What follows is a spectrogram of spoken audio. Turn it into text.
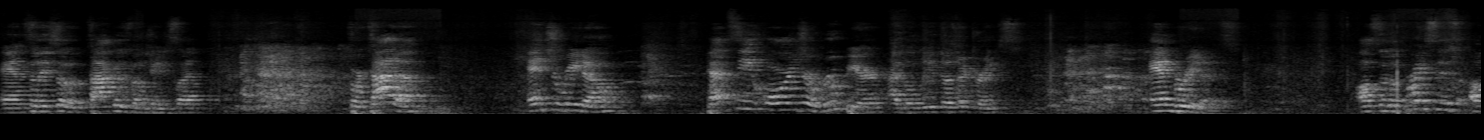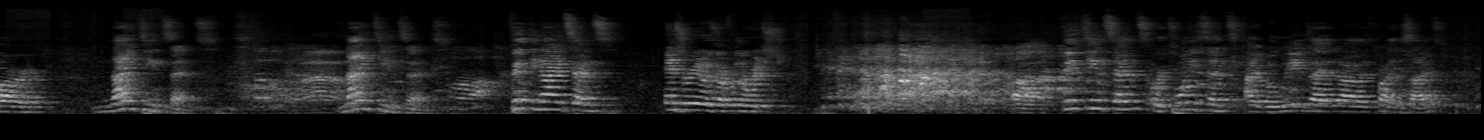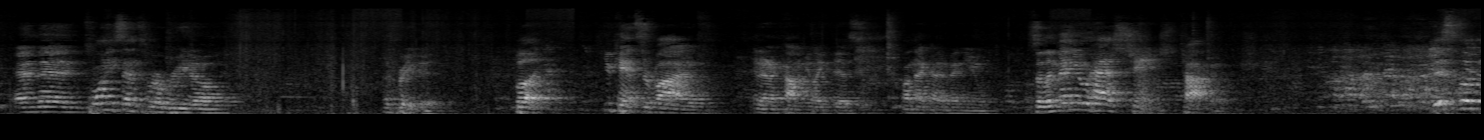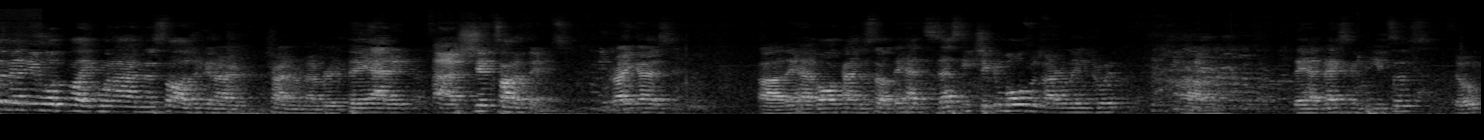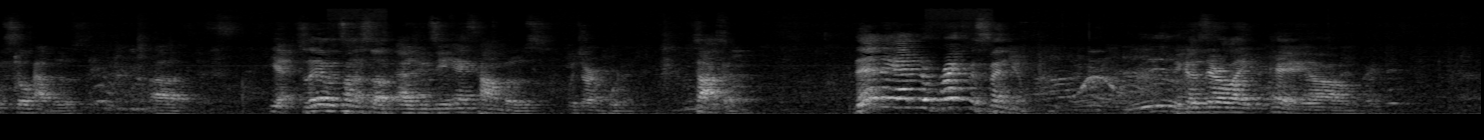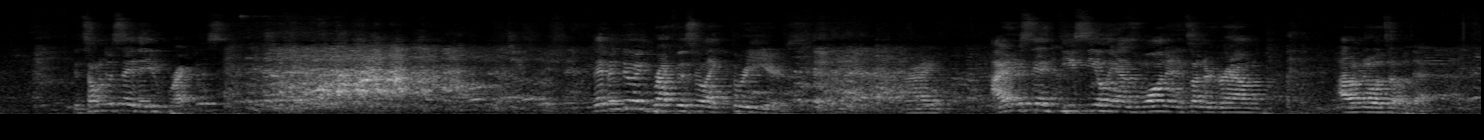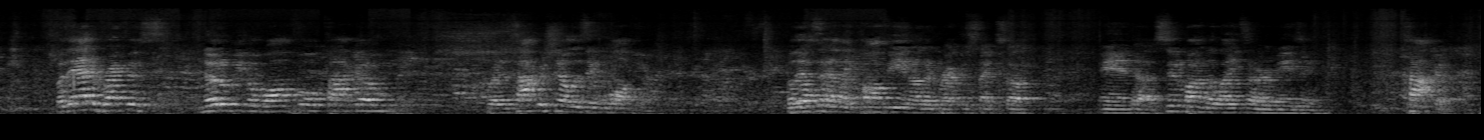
And so they so tacos, don't change the slide. Tortada, enchilito, Pepsi, orange, or root beer, I believe those are drinks, and burritos. Also, the prices are 19 cents. 19 cents. 59 cents. Enchiladas are for the rich. Uh, 15 cents or 20 cents, I believe that uh, is probably the size. And then 20 cents for a burrito. That's pretty good. But you can't survive in an economy like this on that kind of menu. So the menu has changed, taco. This is what the menu looked like when I'm nostalgic and I'm trying to remember it. They added a shit ton of things. Right, guys? Uh, they have all kinds of stuff. They had zesty chicken bowls, which I really enjoyed. Um, they had Mexican pizzas. Dope, still have those. Uh, yeah, so they have a ton of stuff, as you can see, and combos, which are important. Taco. Then they added a breakfast menu. Because they're like, hey, um, did someone just say they do breakfast? They've been doing breakfast for like three years. Alright? I understand DC only has one and it's underground. I don't know what's up with that. But they added breakfast, notably the waffle taco, where the taco shell is a waffle. But they also had like coffee and other breakfast type stuff. And uh, Cinnabon delights are amazing. Taco.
